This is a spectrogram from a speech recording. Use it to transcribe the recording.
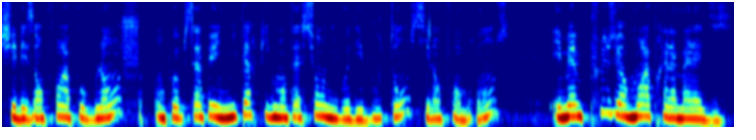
Chez les enfants à peau blanche, on peut observer une hyperpigmentation au niveau des boutons si l'enfant bronze, et même plusieurs mois après la maladie.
